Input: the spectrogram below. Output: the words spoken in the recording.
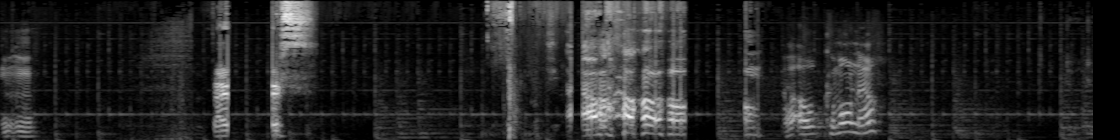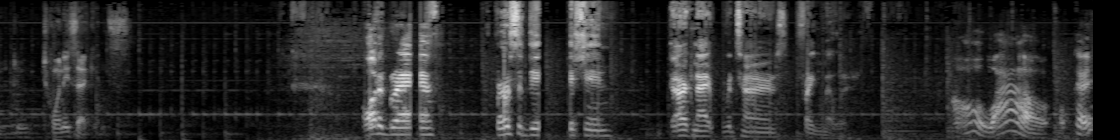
Mm-mm. First. Oh. Uh oh, come on now. 20 seconds. Autograph, first edition, Dark Knight Returns, Frank Miller. Oh wow. Okay.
